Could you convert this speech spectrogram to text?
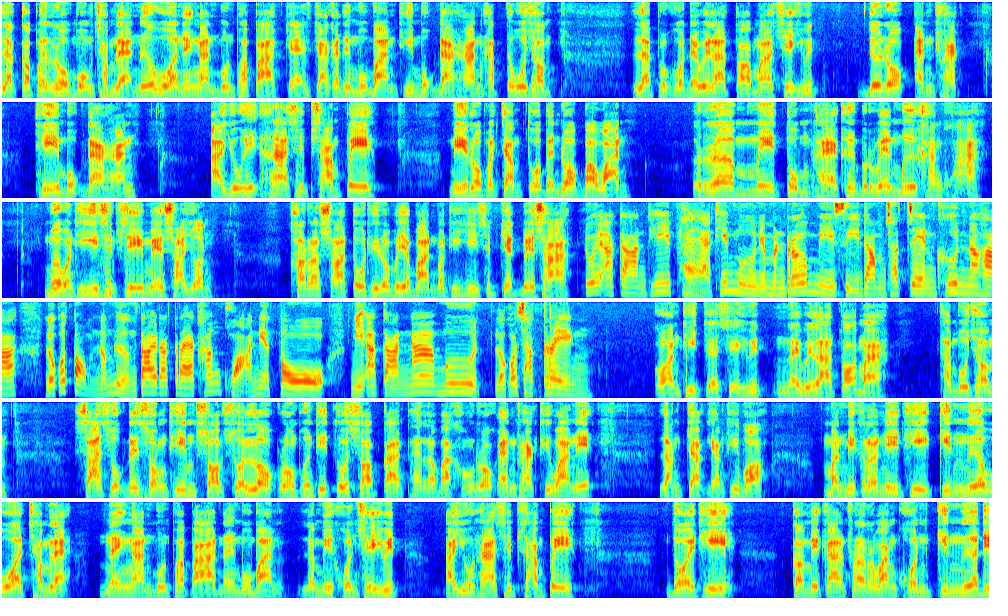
แล้วก็ไปร่วมวงชำแหละเนื้อวัวในงานบุญพระป่าแจกจากกันในหมู่บ้านที่มุกดาหารครับท่านผู้ชม และปรากฏในเวลาต่อมาเสียชีวิตด้วยโรคแอนแทรกที่มุกดาหาร อายุ 53 ปี มีโรคประจำตัวเป็นโรคเบาหวาน เริ่มมีตุ่มแผลขึ้นบริเวณมือข้างขวา เมื่อวันที่ 24 เมษายน เขารักษาตัวที่โรงพยาบาลวันที่ 27 เมษาด้วยอาการที่แผลที่มือเนี่ยมันเริ่มมีสีดำชัดเจนขึ้นนะคะ แล้วก็ต่อมน้ำเหลืองใต้รักแร้ข้างขวาเนี่ยโต มีอาการหน้ามืดแล้วก็ชักเกรง ก่อนที่จะเสียชีวิตในเวลาต่อมาท่านผู้ชม สาธารณสุขได้ส่งทีมสอบสวนโรคลงพื้นที่ตรวจสอบการแพร่ระบาดของโรคแอนแทรกที่ว่านี้ หลังจากอย่างที่บอกมันมีกรณีที่กินเนื้อวัวชำแหละ ในงานบุญพระป่าในหมู่บ้าน แล้วมีคนเสียชีวิตอายุ 53 ปี โดยที่ก็มีการเฝ้าระวังคนกินเนื้อดิบ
